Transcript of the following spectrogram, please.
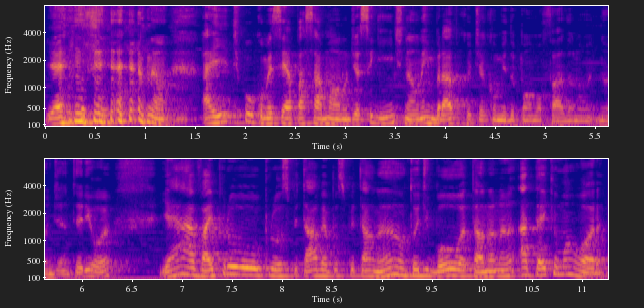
E aí. não. Aí, tipo, comecei a passar mal no dia seguinte, não lembrava que eu tinha comido pão almofado no, no dia anterior. E ah, vai pro, pro hospital, vai pro hospital. Não, tô de boa, tal. Não, não. Até que uma hora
